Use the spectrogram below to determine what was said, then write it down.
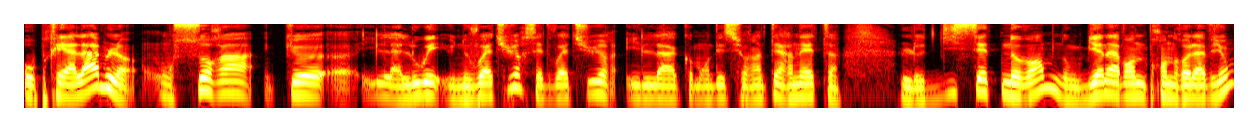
au préalable, on saura qu'il euh, a loué une voiture. Cette voiture, il l'a commandée sur Internet le 17 novembre, donc bien avant de prendre l'avion.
